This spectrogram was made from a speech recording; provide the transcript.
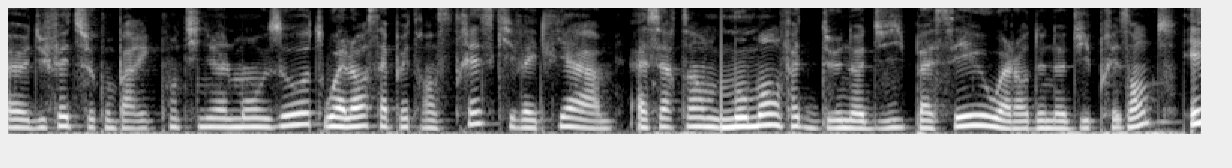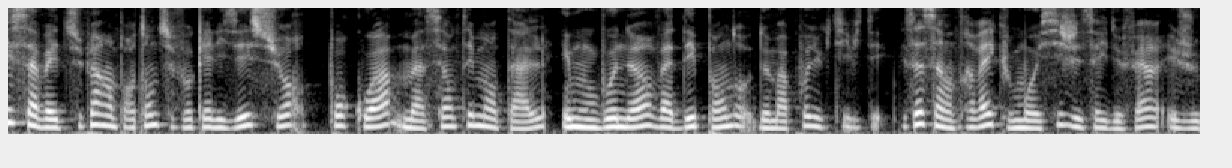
euh, du fait de se comparer continuellement aux autres, ou alors ça peut être un stress qui va être lié à, à certains moments en fait de notre vie passée ou alors de notre vie présente. Et ça va être super important de se focaliser sur pourquoi ma santé mentale et mon bonheur va dépendre de ma productivité. Et ça, c'est un travail que moi aussi j'essaye de faire et je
